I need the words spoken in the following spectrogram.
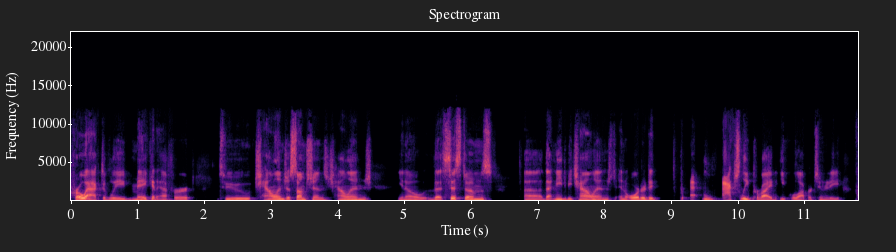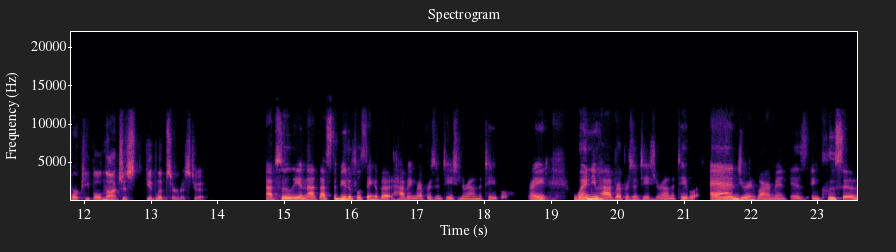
proactively make an effort to challenge assumptions, challenge, you know, the systems uh, that need to be challenged in order to actually provide equal opportunity for people, not just give lip service to it. Absolutely. And that that's the beautiful thing about having representation around the table right? When you have representation around the table and your environment is inclusive,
